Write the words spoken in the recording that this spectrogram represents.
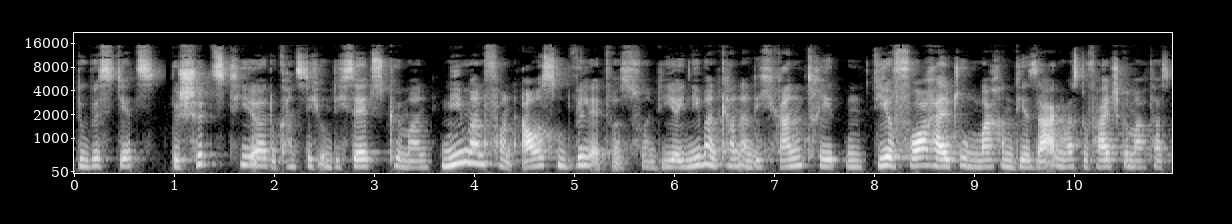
Du bist jetzt beschützt hier, du kannst dich um dich selbst kümmern. Niemand von außen will etwas von dir. Niemand kann an dich rantreten, dir Vorhaltungen machen, dir sagen, was du falsch gemacht hast.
